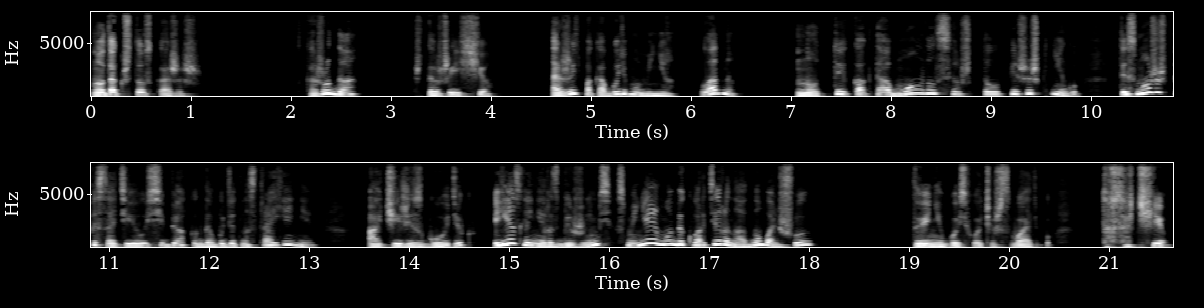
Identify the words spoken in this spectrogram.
Ну так что скажешь? Скажу «да». Что же еще? А жить пока будем у меня, ладно? Но ты как-то обмолвился, что пишешь книгу. Ты сможешь писать ее у себя, когда будет настроение. А через годик, если не разбежимся, сменяем обе квартиры на одну большую. Ты, небось, хочешь свадьбу? Да зачем?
